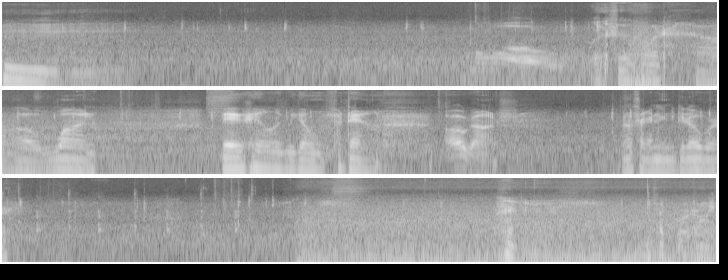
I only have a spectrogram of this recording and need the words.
Hmm. Whoa. This is what uh, one big hill and we going for down. Oh gosh. Looks like I need to get over. Looks like we're only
